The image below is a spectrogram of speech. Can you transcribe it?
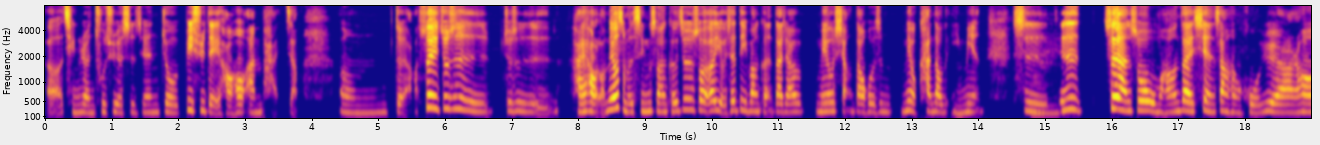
呃情人出去的时间，就必须得好好安排这样。嗯，对啊，所以就是就是还好了，没有什么心酸。可是就是说，呃，有些地方可能大家没有想到，或者是没有看到的一面，是其实。虽然说我们好像在线上很活跃啊，然后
